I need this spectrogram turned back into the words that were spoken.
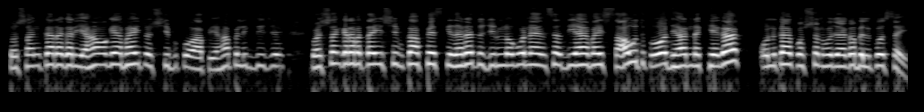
तो शंकर अगर यहाँ हो गया भाई तो शिव को आप यहाँ पे लिख दीजिए। क्वेश्चन करा, बताइए, शिव का फेस किधर है? तो जिन लोगों ने आंसर दिया है भाई, साउथ को ध्यान रखिएगा। उनका क्वेश्चन हो जाएगा बिल्कुल सही।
